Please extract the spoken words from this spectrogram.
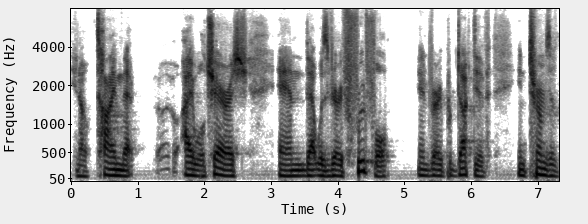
you know time that I will cherish, and that was very fruitful and very productive in terms of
